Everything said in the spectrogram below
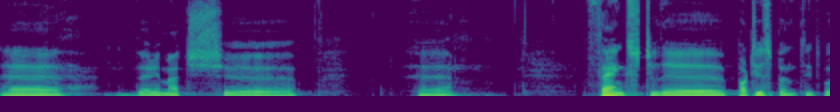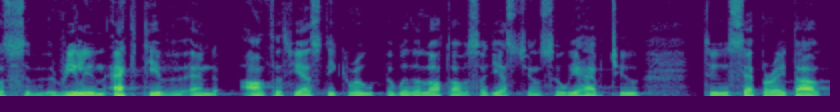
Uh, very much uh, uh, thanks to the participants. It was really an active and enthusiastic group with a lot of suggestions. So we have to to separate out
